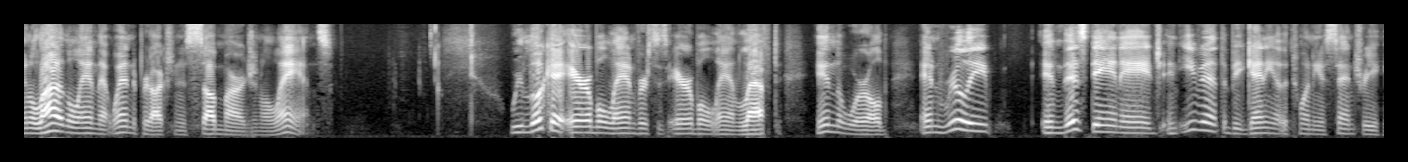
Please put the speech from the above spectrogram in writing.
And a lot of the land that went into production is submarginal lands. We look at arable land versus arable land left in the world, and really, in this day and age, and even at the beginning of the 20th century,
